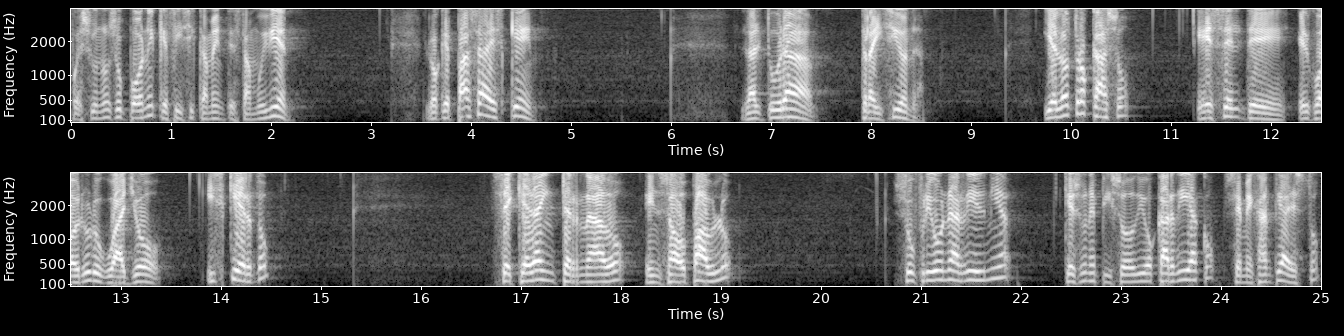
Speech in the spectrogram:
pues uno supone que físicamente está muy bien. Lo que pasa es que la altura traiciona. Y el otro caso es el de el jugador uruguayo izquierdo. Se queda internado en Sao Paulo. Sufrió una arritmia, que es un episodio cardíaco semejante a esto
